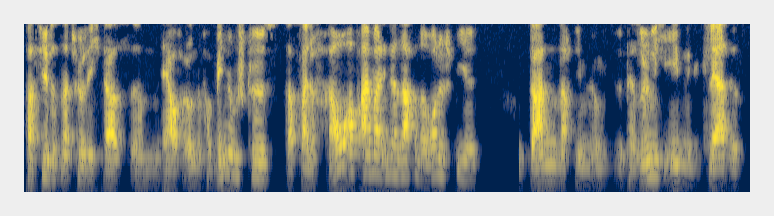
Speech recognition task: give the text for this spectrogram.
passiert es natürlich, dass ähm, er auf irgendeine Verbindung stößt, dass seine Frau auf einmal in der Sache eine Rolle spielt. Dann, nachdem irgendwie diese persönliche Ebene geklärt ist,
